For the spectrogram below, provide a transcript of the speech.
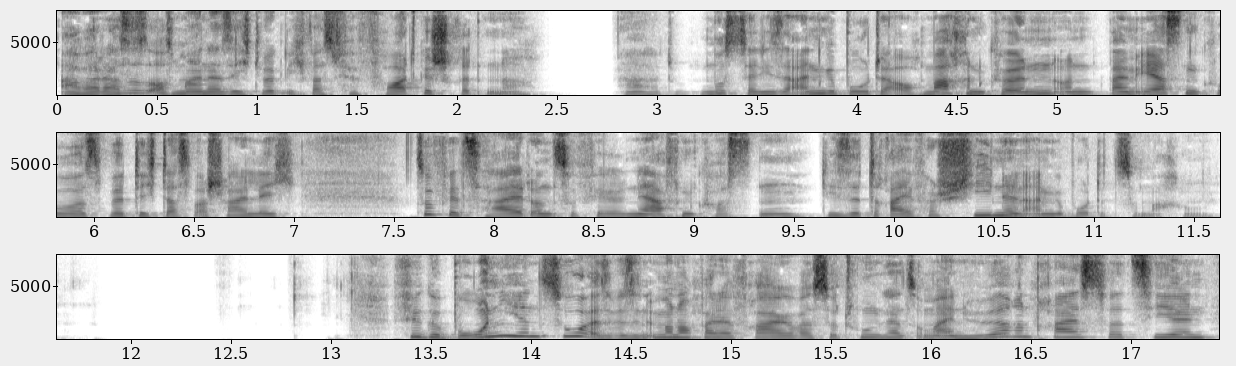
Aber das ist aus meiner Sicht wirklich was für Fortgeschrittene. Ja, du musst ja diese Angebote auch machen können und beim ersten Kurs wird dich das wahrscheinlich zu viel Zeit und zu viel Nerven kosten, diese drei verschiedenen Angebote zu machen. Füge Boni hinzu, also wir sind immer noch bei der Frage, was du tun kannst, um einen höheren Preis zu erzielen,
